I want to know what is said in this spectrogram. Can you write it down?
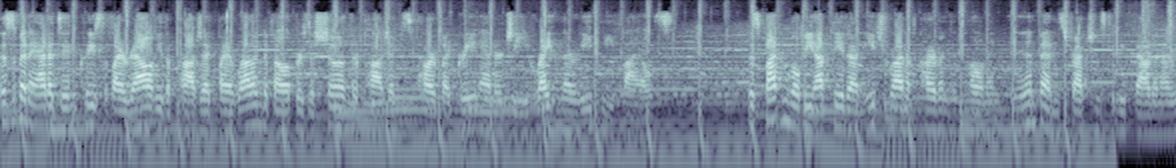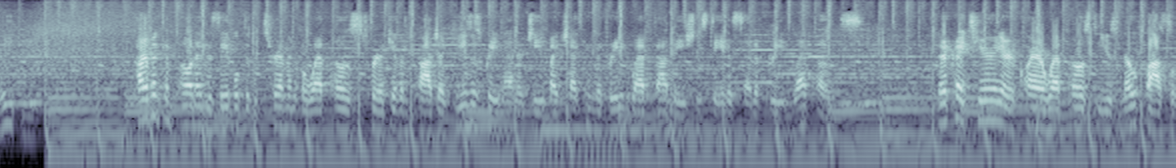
This has been added to increase the virality of the project by allowing developers to show that their project is powered by green energy right in their README files. This button will be updated on each run of Carbon Component, and embed instructions can be found in our README. Carbon Component is able to determine if a web host for a given project uses green energy by checking the Green Web Foundation's dataset of green web hosts. Their criteria require web hosts to use no fossil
